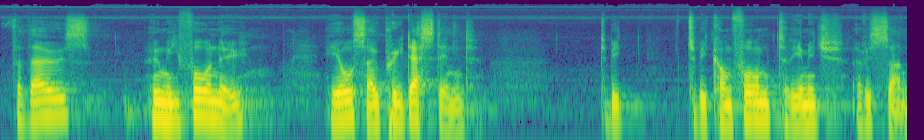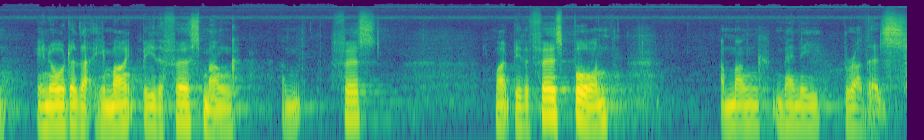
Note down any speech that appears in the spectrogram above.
for those whom he foreknew, he also predestined to be, to be conformed to the image of his Son, in order that he might be the first among, um, first, might be the firstborn among many brothers.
